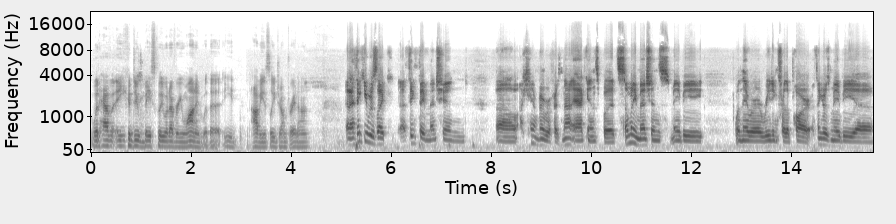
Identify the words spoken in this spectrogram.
would have, he could do basically whatever he wanted with it. He obviously jumped right on. And I think he was like, I think they mentioned, uh, I can't remember if it's not Atkins, but somebody mentions maybe when they were reading for the part. I think it was maybe uh,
